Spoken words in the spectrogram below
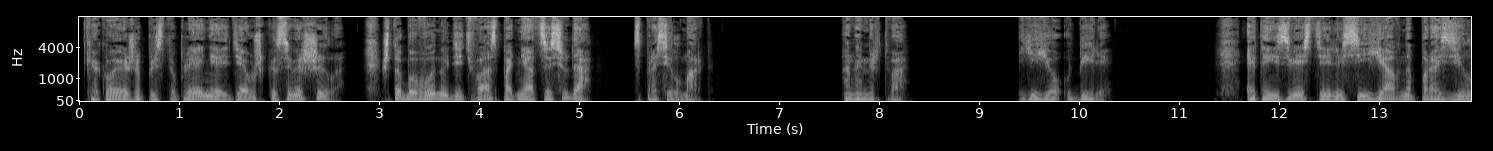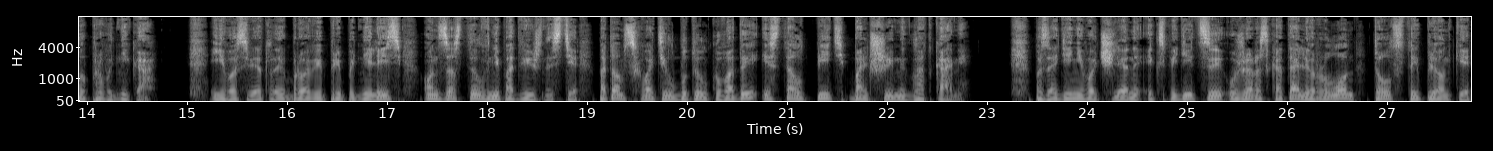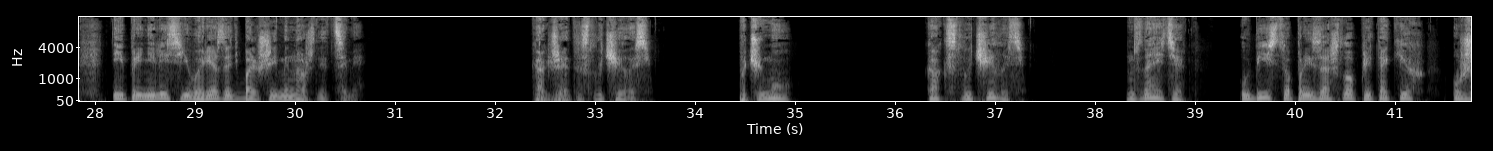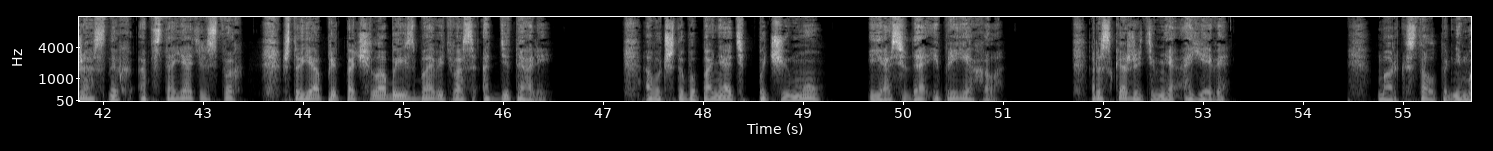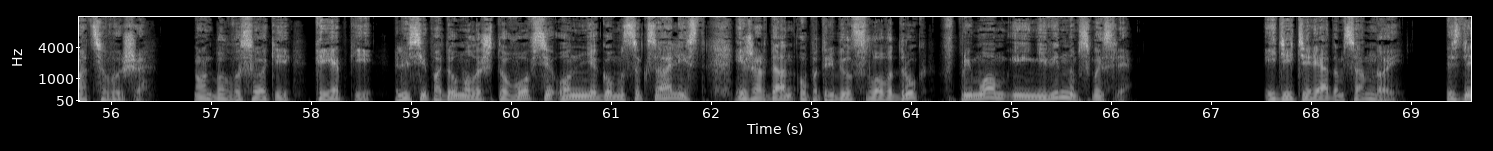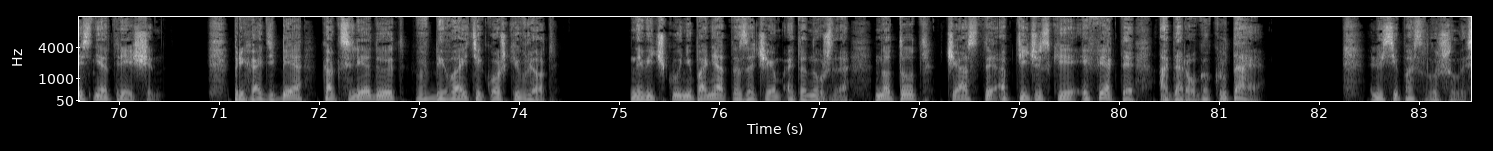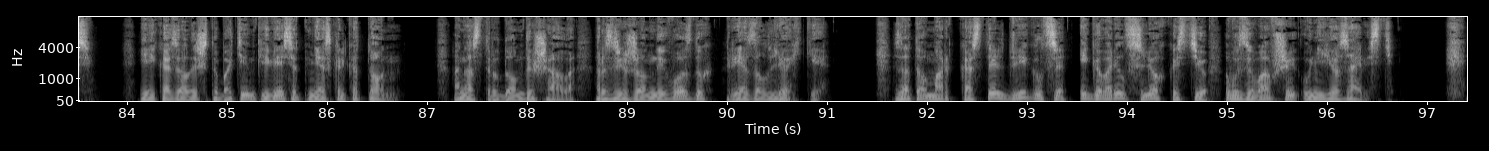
Какое же преступление девушка совершила, чтобы вынудить вас подняться сюда? спросил Марк. Она мертва. Ее убили. Это известие Люси явно поразило проводника. Его светлые брови приподнялись, он застыл в неподвижности, потом схватил бутылку воды и стал пить большими глотками. Позади него члены экспедиции уже раскатали рулон толстой пленки и принялись его резать большими ножницами. Как же это случилось? Почему? Как случилось? Знаете, убийство произошло при таких ужасных обстоятельствах, что я предпочла бы избавить вас от деталей. А вот чтобы понять, почему, я сюда и приехала. Расскажите мне о Еве». Марк стал подниматься выше. Он был высокий, крепкий. Люси подумала, что вовсе он не гомосексуалист, и Жордан употребил слово «друг» в прямом и невинном смысле. «Идите рядом со мной. Здесь нет трещин. При ходьбе, как следует, вбивайте кошки в лед. Новичку непонятно, зачем это нужно, но тут частые оптические эффекты, а дорога крутая. Люси послушалась. Ей казалось, что ботинки весят несколько тонн. Она с трудом дышала, разреженный воздух резал легкие. Зато Марк Костель двигался и говорил с легкостью, вызывавшей у нее зависть.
